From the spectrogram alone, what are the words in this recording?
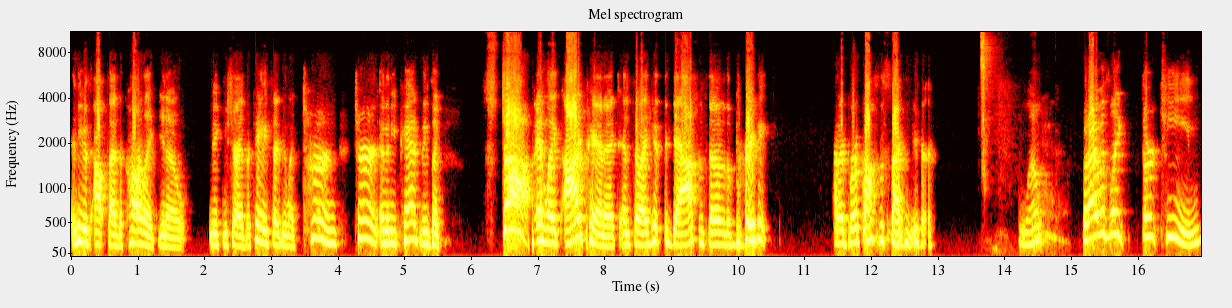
and he was outside the car, like you know, making sure I was okay. And he started being like, turn, turn, and then he panicked. And he's like, stop, and like I panicked, and so I hit the gas instead of the brake and I broke off the side mirror. Well, but I was like 13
